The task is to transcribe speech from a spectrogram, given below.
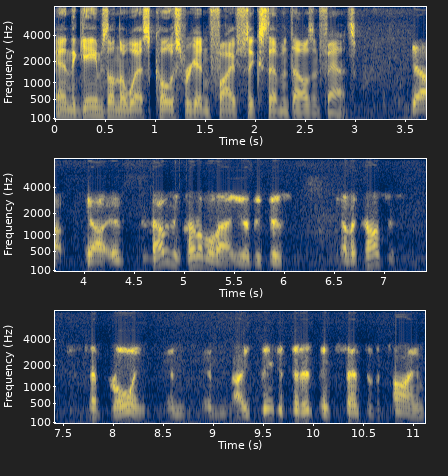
and the games on the West Coast were getting five, six, seven thousand fans. Yeah, yeah, it, that was incredible that year because you know, the crowds just kept growing, and and I think it didn't make sense at the time,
